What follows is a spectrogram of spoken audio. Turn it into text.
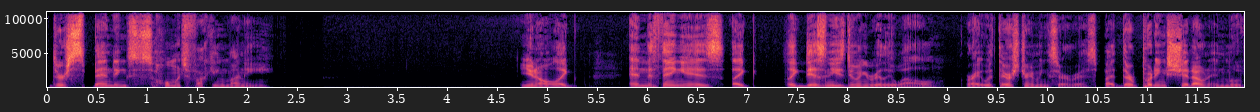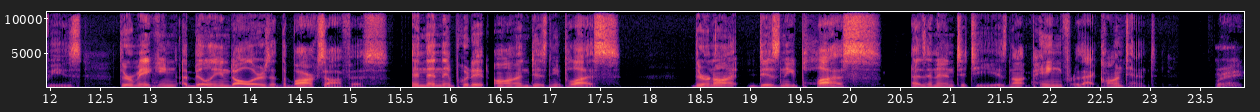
they're spending so much fucking money. You know, like and the thing is like like Disney's doing really well, right, with their streaming service, but they're putting shit out in movies they're making a billion dollars at the box office and then they put it on Disney Plus. They're not Disney Plus as an entity is not paying for that content. Right.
